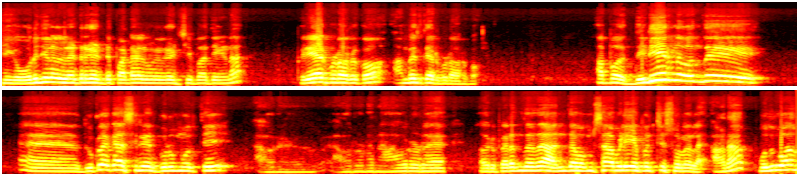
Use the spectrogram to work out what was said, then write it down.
நீங்கள் ஒரிஜினல் லெட்டர் கட்டு பாட்டாளி மக்கள் கட்சி பார்த்தீங்கன்னா பெரியார் படம் இருக்கும் அம்பேத்கர் படம் இருக்கும். அப்போ திடீர்னு வந்து துக்ளகாசிரியர் குருமூர்த்தி அவர் அவரோட நான் அவரோட அவர் பிறந்ததை அந்த வம்சாவளியை பற்றி சொல்லலை. ஆனால் பொதுவாக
